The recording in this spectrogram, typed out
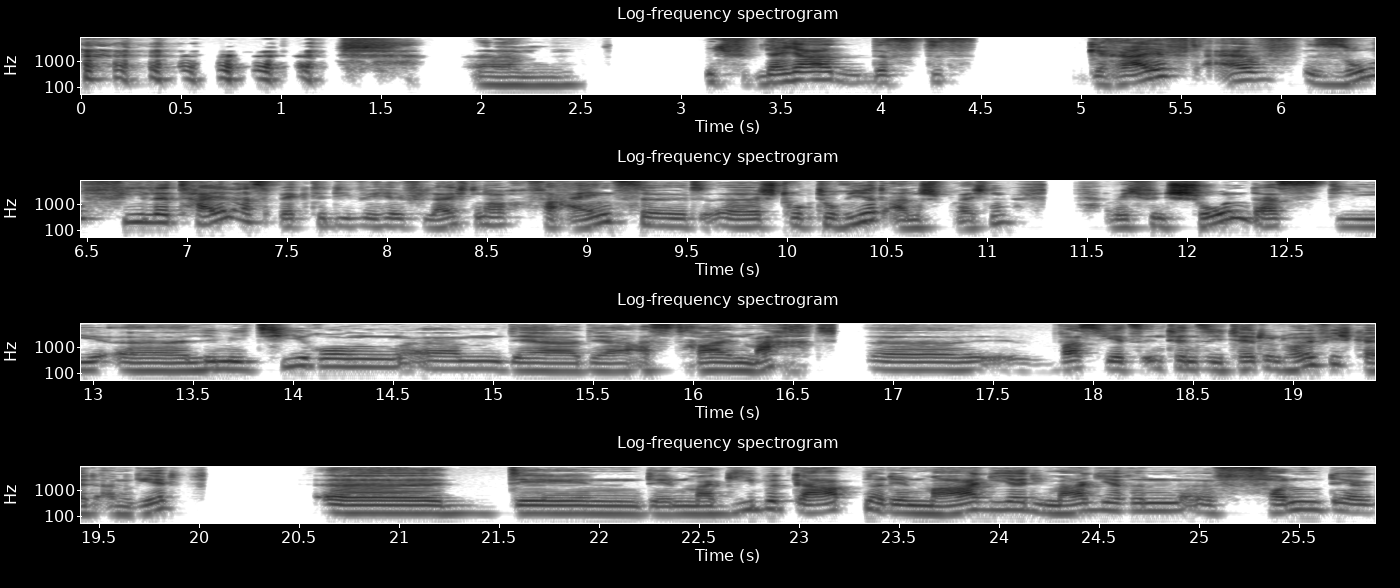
ähm, ich, naja, das, das greift auf so viele Teilaspekte, die wir hier vielleicht noch vereinzelt äh, strukturiert ansprechen. Aber ich finde schon, dass die äh, Limitierung ähm, der, der astralen Macht, äh, was jetzt Intensität und Häufigkeit angeht, äh, den, den Magiebegabten, den Magier, die Magierin äh, von der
